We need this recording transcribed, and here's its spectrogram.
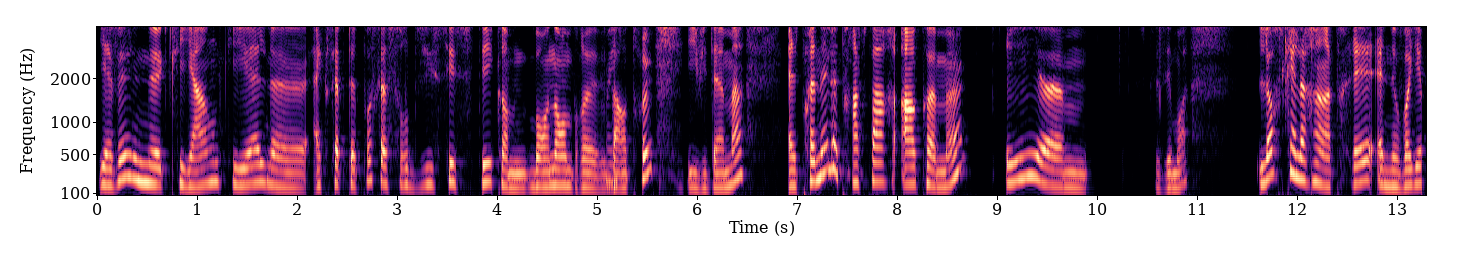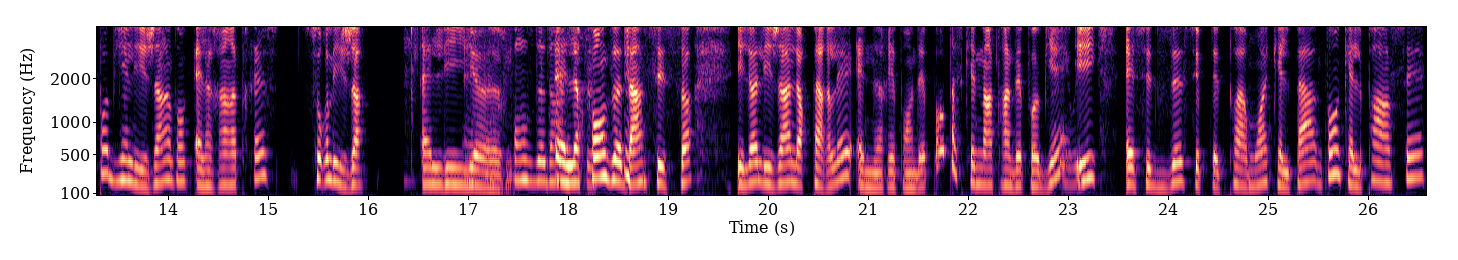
Il y avait une cliente qui, elle, n'acceptait pas sa surdicécité comme bon nombre Oui. d'entre eux, évidemment. Elle prenait le transport en commun et, euh, excusez-moi, lorsqu'elle rentrait, elle ne voyait pas bien les gens, donc elle rentrait sur les gens. Elle les... Elle, euh, fonce dedans. elle leur fonce dedans, c'est ça. Et là, les gens leur parlaient, elle ne répondait pas parce qu'elle n'entendait pas bien oui. et elle se disait, c'est peut-être pas à moi qu'elle parle. Donc, elle pensait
